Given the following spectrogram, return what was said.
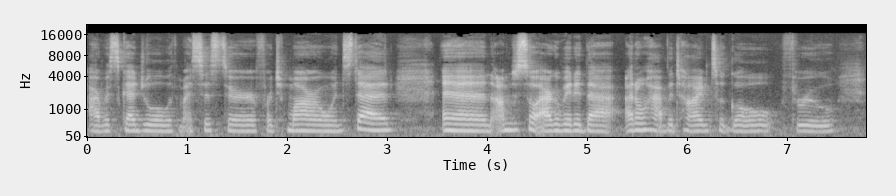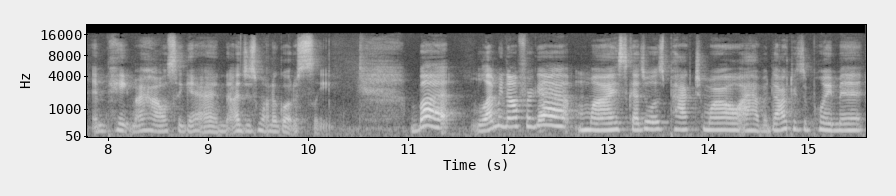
I reschedule with my sister for tomorrow instead. And I'm just so aggravated that I don't have the time to go through and paint my house again. I just want to go to sleep. But let me not forget, my schedule is packed tomorrow. I have a doctor's appointment,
